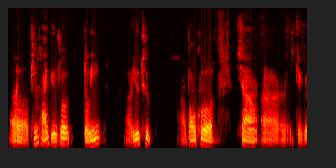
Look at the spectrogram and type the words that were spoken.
呃平台，比如说抖音啊、YouTube 啊，包括像呃这个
